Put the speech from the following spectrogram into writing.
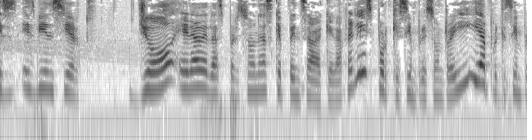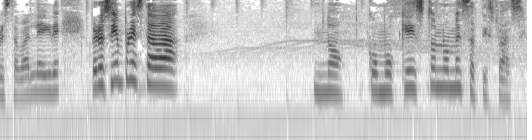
es, es bien cierto. Yo era de las personas que pensaba que era feliz porque siempre sonreía, porque siempre estaba alegre, pero siempre estaba... No, como que esto no me satisface.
